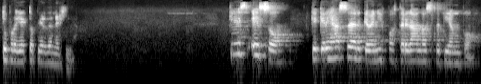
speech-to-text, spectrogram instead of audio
tu proyecto pierde energía. ¿Qué es eso que querés hacer que venís postergando hace tiempo?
